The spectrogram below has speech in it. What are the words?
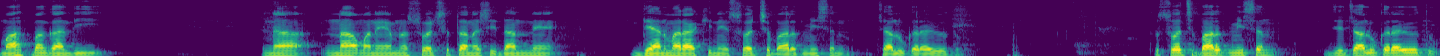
મહાત્મા ગાંધીના નામ અને એમના સ્વચ્છતાના સિદ્ધાંતને ધ્યાનમાં રાખીને સ્વચ્છ ભારત મિશન ચાલુ કરાયું હતું. તો સ્વચ્છ ભારત મિશન જે ચાલુ કરાયું હતું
